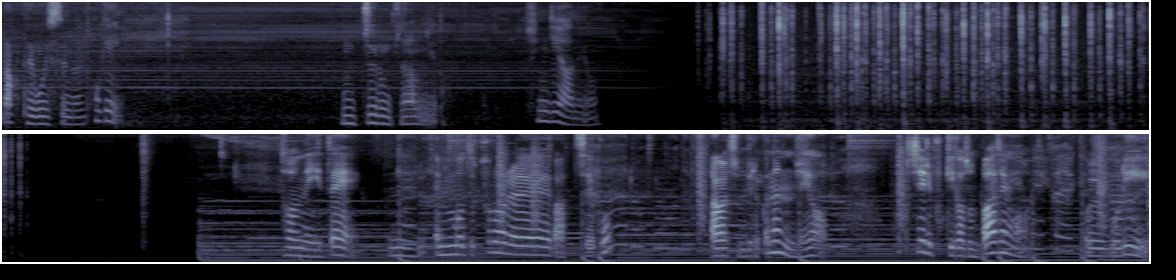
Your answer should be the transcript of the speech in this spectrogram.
딱 대고 있으면 턱이 움찔움찔합니다. 신기하네요. 저는 이제 음, 엠모드 프로를 마치고 나갈 준비를 끝냈는데요. 확실히 붓기가 좀 빠진 것 같아요. 얼굴이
